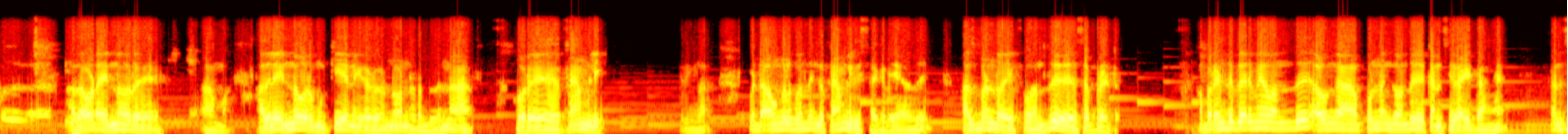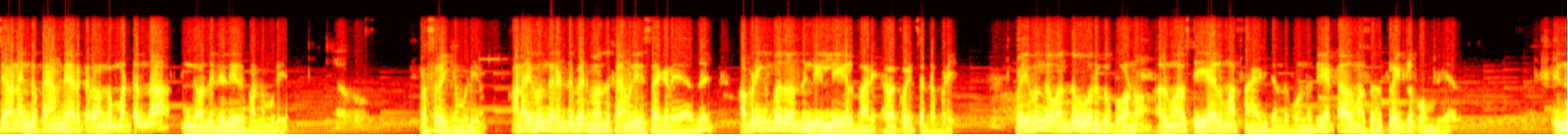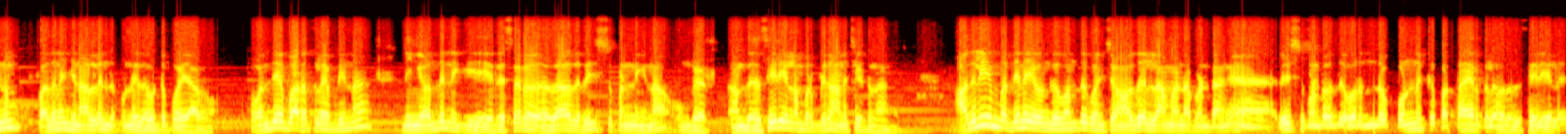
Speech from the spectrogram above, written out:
அதோட இன்னொரு. ஆமா. அதுல இன்னொரு முக்கிய நிகழ்வு இன்னொன்று நடந்ததுன்னா ஒரு ஃபேமிலி சரிங்களா? பட் அவங்களுக்கு வந்து இங்கே ஃபேமிலி விசா கிடையாது. ஹஸ்பண்ட் ஒய்ஃப் வந்து செப்பரேட் அப்போ ரெண்டு பேருமே வந்து அவங்க பொண்ணு இங்கே வந்து கன்சீவ் ஆகிட்டாங்க கன்சீவ் ஆனால் இங்கே ஃபேமிலியாக இருக்கிறவங்க மட்டும்தான் இங்கே வந்து டெலிவரி பண்ண முடியும். பிரசவிக்க முடியும். ஆனால் இவங்க ரெண்டு பேருமே வந்து ஃபேமிலி விசா கிடையாது. அப்படிங்கும்போது வந்து இங்கே இல்லீகல் மாதிரி அதாவது கோயில் சட்டப்படி. இப்போ இவங்க வந்து ஊருக்கு போகணும். ஆல்மோஸ்ட் ஏழு மாதம் ஆயிடுச்சு அந்த பொண்ணுக்கு. எட்டாவது மாசம் ஃப்ளைட்டில் போக முடியாது. இன்னும் பதினஞ்சு நாளில் இந்த பொண்ணு இதை விட்டு போய் ஆகணும். இப்போ வந்தே பாரத்தில் எப்படின்னா நீங்கள் வந்து இன்னைக்கு ரிசர்வ் அதாவது ரிஜிஸ்டர் பண்ணீங்கன்னா உங்கள் அந்த சீரியல் நம்பர் இப்படி தான் அனுப்பிச்சிட்டு இருந்தாங்க. அதுலேயும் பார்த்தீங்கன்னா இவங்க வந்து கொஞ்சம் அது இல்லாமல் என்ன பண்ணிட்டாங்க ரிஜிஸ்டர் பண்ணுறது ஒரு இந்த பொண்ணுக்கு பத்தாயிரத்தில் வருது சீரியல்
